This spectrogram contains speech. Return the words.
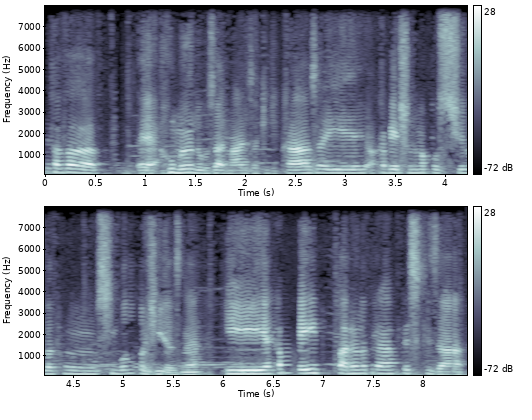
Eu tava é, arrumando os armários aqui de casa e acabei achando uma apostila com simbologias, né? E acabei parando para pesquisar.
